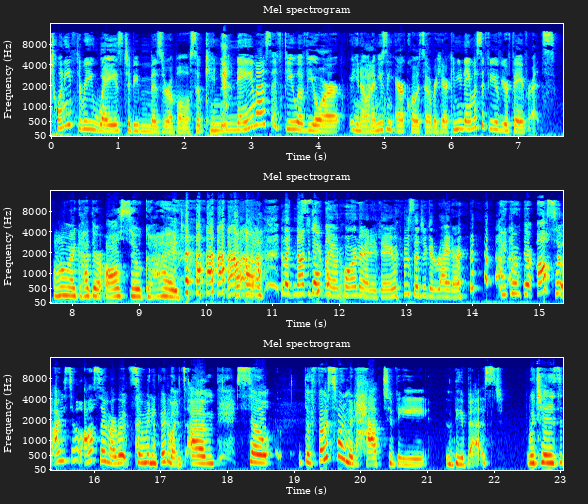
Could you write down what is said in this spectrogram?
23 ways to be miserable. So can you name us a few of your, you know, and I'm using air quotes over here. Can you name us a few of your favorites? Oh my God, they're all so good. You're like, not to toot my own horn or anything. but I'm such a good writer. I know they're also. I'm so awesome. I wrote so many good ones. Um, so the first one would have to be the best, which is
